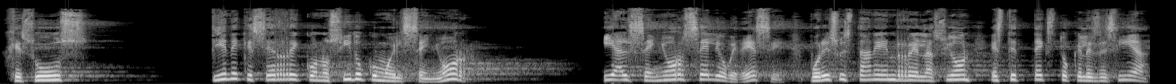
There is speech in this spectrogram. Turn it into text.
Jesús tiene que ser reconocido como el Señor. Y al Señor se le obedece. Por eso están en relación este texto que les decía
